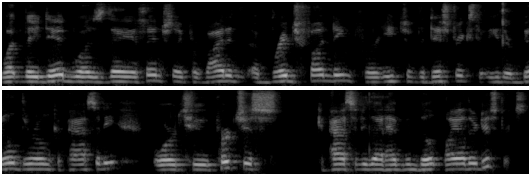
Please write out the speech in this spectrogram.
What they did was they essentially provided a bridge funding for each of the districts to either build their own capacity or to purchase capacity that had been built by other districts.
